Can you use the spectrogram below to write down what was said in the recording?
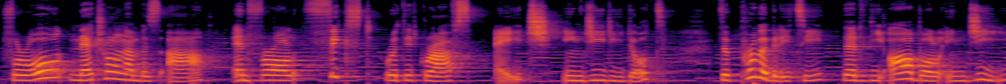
for all natural numbers r and for all fixed rooted graphs h in GD dot, the probability that the r ball in G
